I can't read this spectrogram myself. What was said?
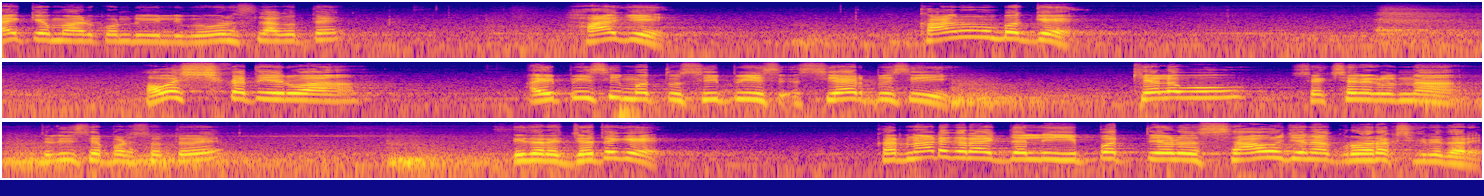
ಆಯ್ಕೆ ಮಾಡಿಕೊಂಡು ಇಲ್ಲಿ ವಿವರಿಸಲಾಗುತ್ತೆ. ಹಾಗೆ ಕಾನೂನು ಬಗ್ಗೆ ಅವಶ್ಯಕತೆ ಇರುವ ಐ ಪಿ ಸಿ ಮತ್ತು C P C R P C ಕೆಲವು ಸೆಕ್ಷನ್ಗಳನ್ನು ತಿಳಿಸಪಡಿಸುತ್ತವೆ. ಇದರ ಜೊತೆಗೆ ಕರ್ನಾಟಕ ರಾಜ್ಯದಲ್ಲಿ ಇಪ್ಪತ್ತೇಳು ಸಾವಿರ ಜನ ಗೃಹರಕ್ಷಕರಿದ್ದಾರೆ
